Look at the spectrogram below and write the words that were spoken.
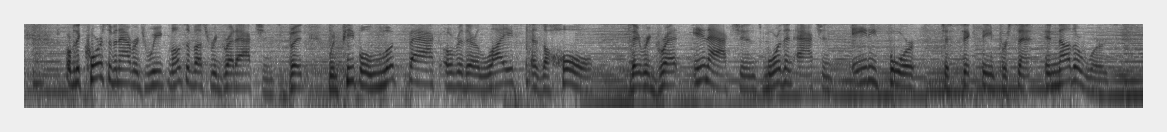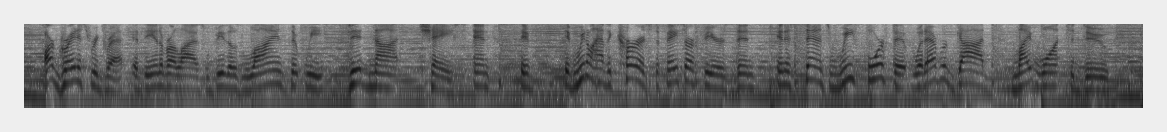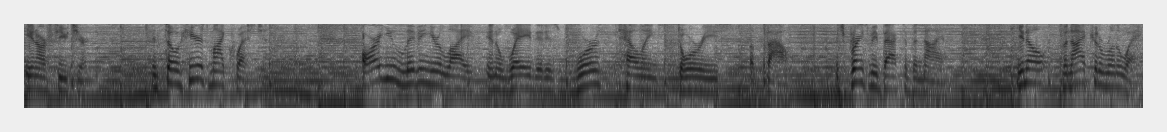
over the course of an average week, most of us regret actions. But when people look back over their life as a whole, they regret inactions more than actions 84 to 16%. In other words, our greatest regret at the end of our lives will be those lines that we did not chase. And if, if we don't have the courage to face our fears, then in a sense, we forfeit whatever God might want to do in our future. And so here's my question Are you living your life in a way that is worth telling stories about? Which brings me back to Benaiah. You know, Benaiah could have run away.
